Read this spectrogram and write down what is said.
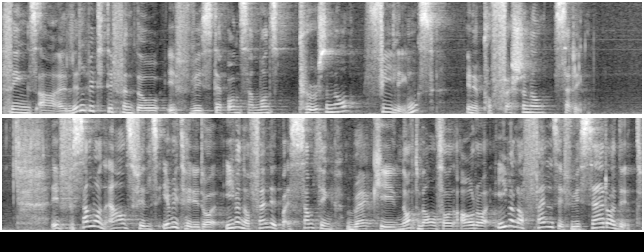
Things are a little bit different though if we step on someone's personal feelings in a professional setting. If someone else feels irritated or even offended by something wacky, not well thought out or even offensive we said or did.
